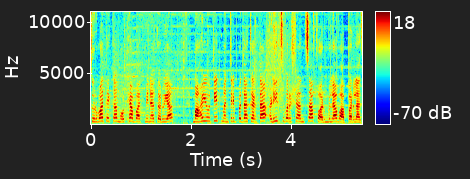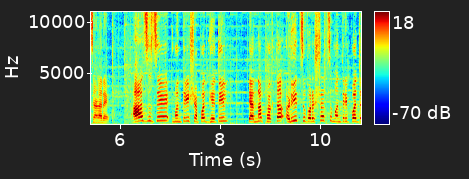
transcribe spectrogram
सुरुवात एका मोठ्या बातमीनं करूया. महायुतीत मंत्रिपदाकरता अडीच वर्षांचा फॉर्म्युला वापरला जाणार आहे. आज जे मंत्री शपथ घेतील त्यांना फक्त अडीच वर्षच मंत्रिपद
